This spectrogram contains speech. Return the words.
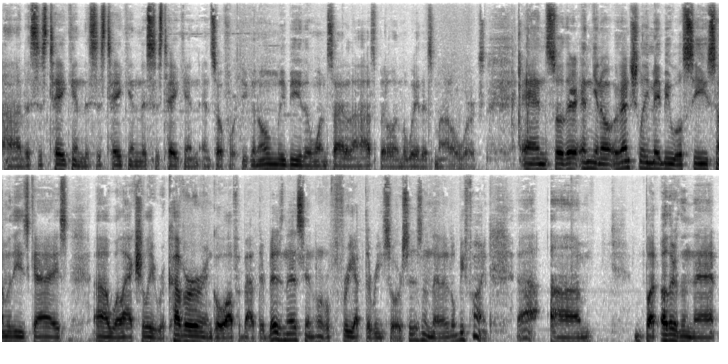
uh, this is taken. This is taken. This is taken, and so forth. You can only be the one side of the hospital in the way this model works. And so there, and you know, eventually maybe we'll see some of these guys uh, will actually recover and go off about their business, and it'll free up the resources, and then it'll be fine. Uh, um, but other than that,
